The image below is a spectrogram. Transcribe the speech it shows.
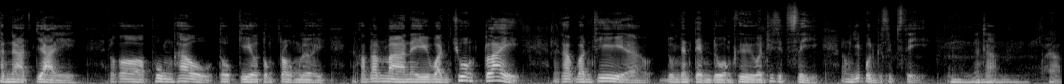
ขนาดใหญ่ แล้วก็พุ่งเข้าโตเกียวตรงๆเลยนะครับแล้วมาในวันช่วงใกล้นะครับวันที่เอ่อดวงจันทร์เต็มดวงคือวันที่ 14ของญี่ปุ่นคือ 14นะครับอืมครับ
